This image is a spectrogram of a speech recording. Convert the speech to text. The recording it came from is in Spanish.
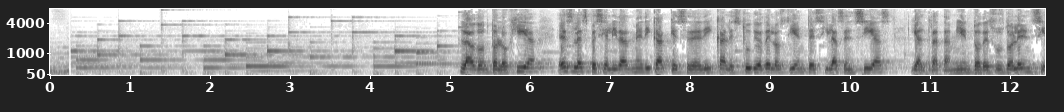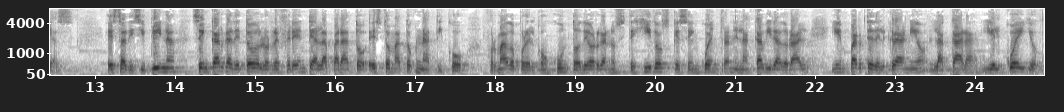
La odontología es la especialidad médica que se dedica al estudio de los dientes y las encías y al tratamiento de sus dolencias. Esta disciplina se encarga de todo lo referente al aparato estomatognático, formado por el conjunto de órganos y tejidos que se encuentran en la cavidad oral y en parte del cráneo, la cara y el cuello.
